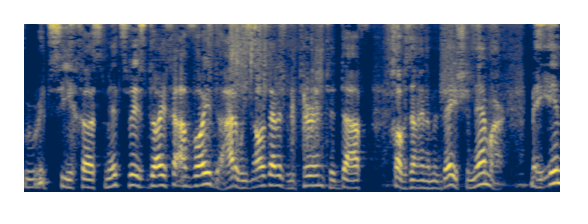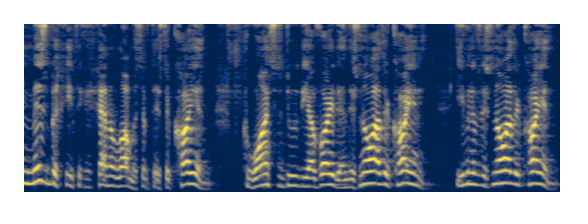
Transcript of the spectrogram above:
Ritzichas Mitzvah is Doicha Avoida. How do we know that? As we turn to Daf If there's a Kohen who wants to do the avoid, and there's no other Kohen, even if there's no other Kohen,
